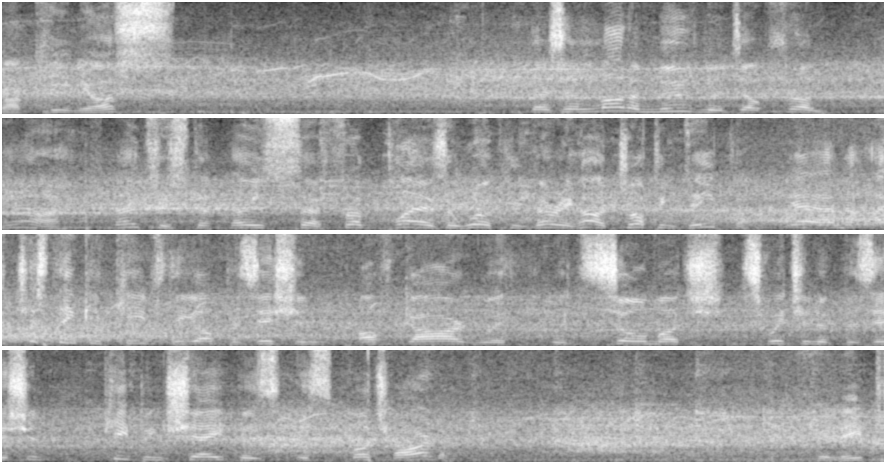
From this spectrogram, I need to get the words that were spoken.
Marquinhos. There's a lot of movement up front. Yeah, I've noticed that those uh, front players are working very hard, dropping deeper. Yeah, and I just think it keeps the opposition off guard with, with so much switching of position. Keeping shape is, is much harder. Felipe.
